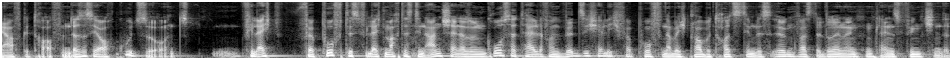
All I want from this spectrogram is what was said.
Nerv getroffen. Das ist ja auch gut so. Und vielleicht verpufft es, vielleicht macht es den Anschein, also ein großer Teil davon wird sicherlich verpuffen, aber ich glaube trotzdem, dass irgendwas da drin, irgendein kleines Fünkchen da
